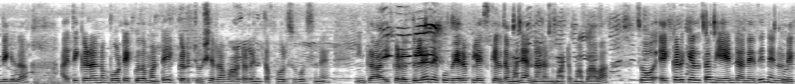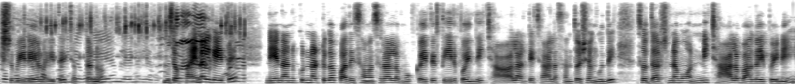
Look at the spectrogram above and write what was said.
ఉంది కదా. అయితే ఇక్కడ బోట్ ఎక్కుదామంటే ఇక్కడ చూసిర్రా వాటర్ ఎంత ఫోర్స్గా వస్తున్నాయి. ఇంకా ఇక్కడ వద్దులే రేపు వేరే ప్లేస్కి వెళ్దామని అన్నాడు అనమాట మా బావ. సో ఎక్కడికి వెళ్తాం ఏంటి అనేది నేను నెక్స్ట్ వీడియోలో అయితే చెప్తాను. ఇంకా ఫైనల్గా అయితే నేను అనుకున్నట్టుగా పది సంవత్సరాల మొక్క అయితే తీరిపోయింది. చాలా అంటే చాలా సంతోషంగా ఉంది సో దర్శనము అన్నీ చాలా బాగా అయిపోయినాయి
